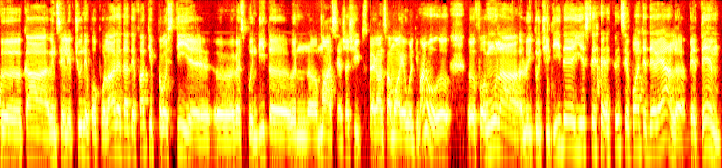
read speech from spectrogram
uh, ca înțelepciune populară, dar de fapt e prostie uh, răspândită în uh, mase, așa și speranța moare ultima. Nu, uh, uh, formula lui Tucidide este cât se poate de reală. Vedem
